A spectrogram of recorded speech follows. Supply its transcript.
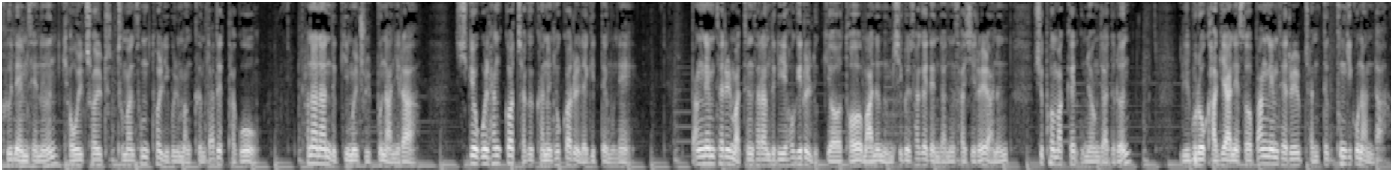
그 냄새는 겨울철 두툼한 솜털 입을 만큼 따뜻하고 편안한 느낌을 줄 뿐 아니라 식욕을 한껏 자극하는 효과를 내기 때문에 빵 냄새를 맡은 사람들이 허기를 느껴 더 많은 음식을 사게 된다는 사실을 아는 슈퍼마켓 운영자들은 일부러 가게 안에서 빵 냄새를 잔뜩 풍기곤 한다.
